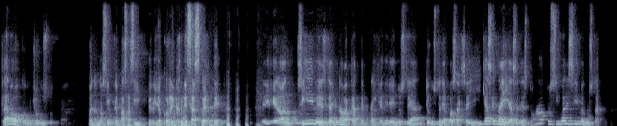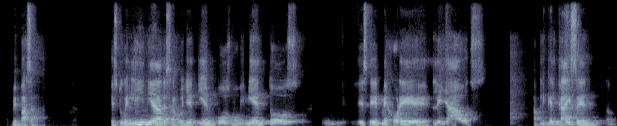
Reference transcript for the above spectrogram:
Claro, con mucho gusto. Bueno, no siempre pasa así, pero yo corrí con esa suerte. Me dijeron, sí, este, hay una vacante para ingeniería industrial, ¿te gustaría pasarse ahí? ¿Y qué hacen ahí? Hacen esto. Ah, pues igual y sí, me gusta. Me pasa. Estuve en línea, desarrollé tiempos, movimientos, este, mejoré layouts, apliqué el Kaizen. ¿no?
